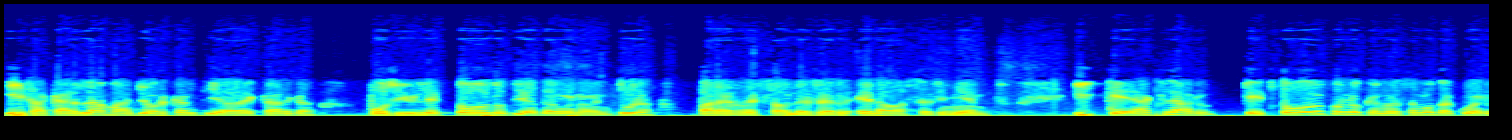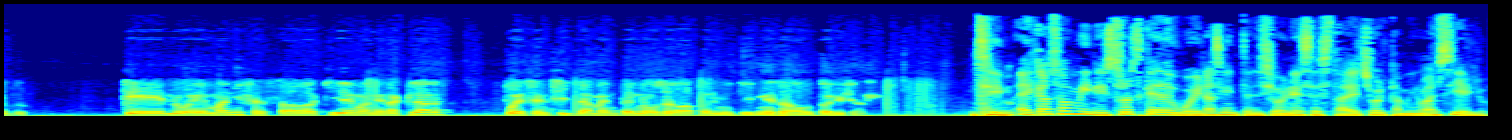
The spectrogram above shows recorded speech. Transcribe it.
y sacar la mayor cantidad de carga posible todos los días de Buenaventura para restablecer el abastecimiento. Y queda claro que todo con lo que no estamos de acuerdo, que lo he manifestado aquí de manera clara, pues sencillamente no se va a permitir ni se va a autorizar. Sí, el caso, ministro, es que de buenas intenciones está hecho el camino al cielo.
